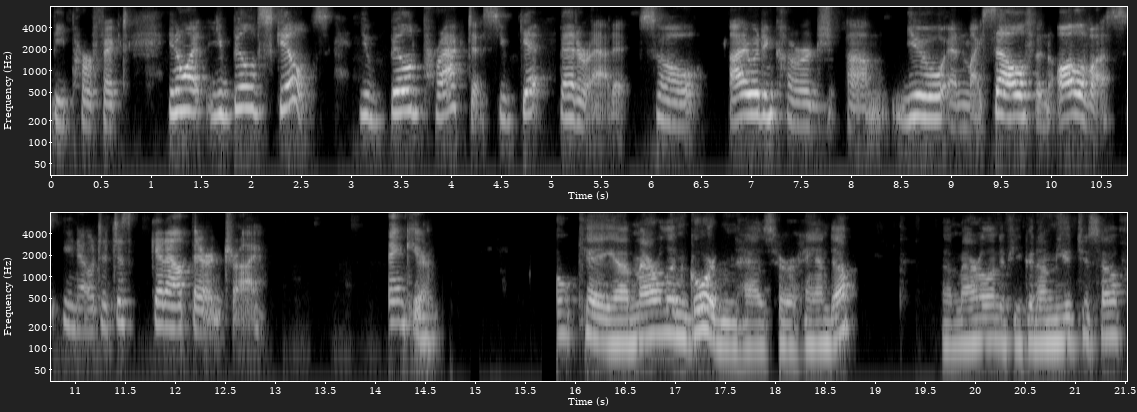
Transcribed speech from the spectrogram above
be perfect, you know what? You build skills, you build practice, you get better at it. So I would encourage um, you and myself and all of us, you know, to just get out there and try. Thank you. Okay, uh, Marilyn Gordon has her hand up. Uh, Marilyn, if you could unmute yourself.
